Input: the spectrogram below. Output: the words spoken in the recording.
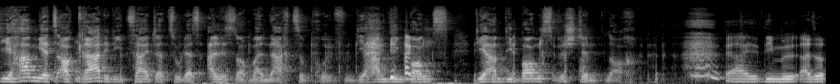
Die haben jetzt auch gerade die Zeit dazu, das alles nochmal nachzuprüfen. Die haben die Bons, die haben die Bons bestimmt noch. Ja, die, Mü- also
